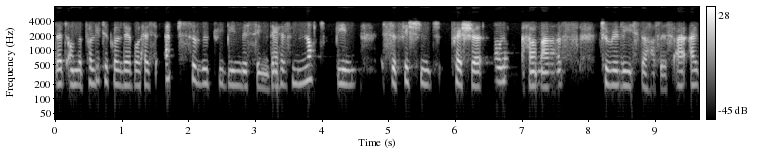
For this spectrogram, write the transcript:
that on the political level has absolutely been missing. There has not been sufficient pressure on Hamas to release the hostages. I, I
